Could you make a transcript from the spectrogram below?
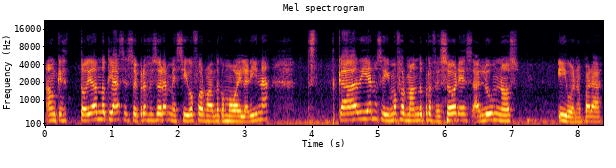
aunque estoy dando clases, soy profesora, me sigo formando como bailarina. Cada día nos seguimos formando profesores, alumnos, y bueno, para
